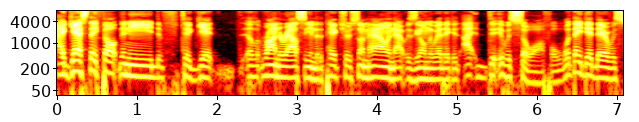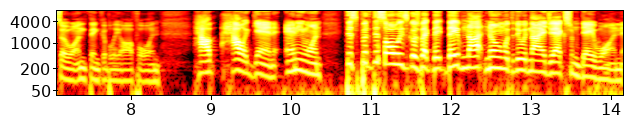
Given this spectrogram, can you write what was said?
I guess they felt the need to get Ronda Rousey into the picture somehow, and that was the only way they could. I, it was so awful. What they did there was so unthinkably awful, and how how again anyone this but this always goes back. They they've not known what to do with Nia Jax from day one,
